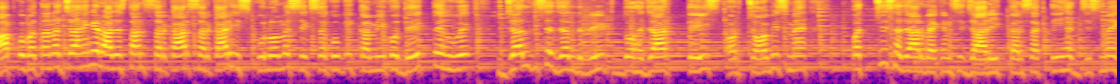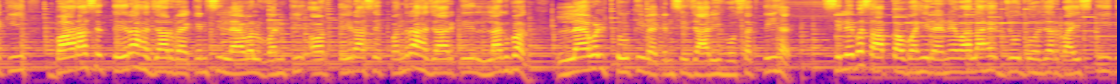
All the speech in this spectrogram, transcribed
आपको बताना चाहेंगे, राजस्थान सरकार सरकारी स्कूलों में शिक्षकों की कमी को देखते हुए जल्द से जल्द रीट 2023 और 24 में पच्चीस हज़ार वैकेंसी जारी कर सकती है, जिसमें कि 12 से तेरह हज़ार वैकेंसी लेवल वन की और 13 से पंद्रह हज़ार के लगभग लेवल टू की वैकेंसी जारी हो सकती है। सिलेबस आपका वही रहने वाला है जो 2022 की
